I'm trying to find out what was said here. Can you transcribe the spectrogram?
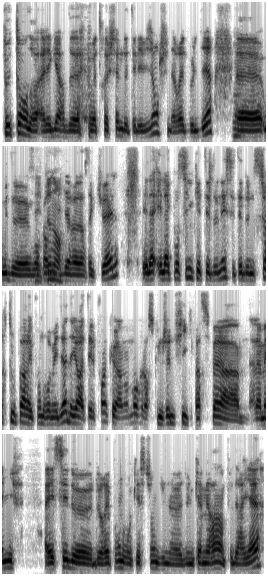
peu tendres à l'égard de votre chaîne de télévision, je suis navré de vous le dire, euh, ou, de, ou encore de médias valeurs actuelles. Et la, et la consigne qui était donnée, c'était de ne surtout pas répondre aux médias. D'ailleurs, à tel point qu'à un moment, lorsqu'une jeune fille qui participait à la manif a essayé de, de répondre aux questions d'une caméra un peu derrière.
